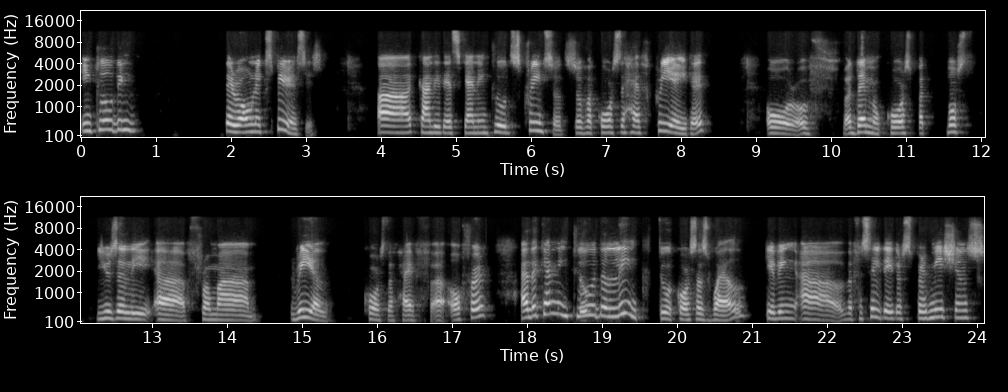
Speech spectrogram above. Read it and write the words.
including their own experiences. Uh, candidates can include screenshots of a course they have created or of a demo course, but most usually uh, from a real course that have uh, offered. And they can include a link to a course as well, giving uh, the facilitators permissions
